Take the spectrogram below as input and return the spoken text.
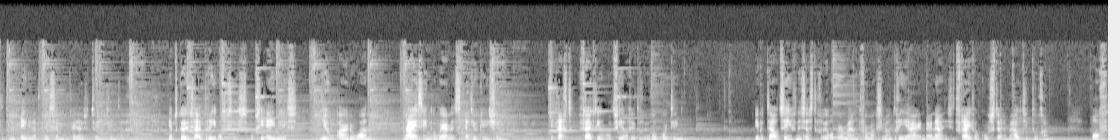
tot en met 31 december 2022. Je hebt keuze uit drie opties. Optie 1 is You Are The One Rising Awareness Education. Je krijgt 1544 euro korting. Je betaalt 67 euro per maand voor maximaal 3 jaar en daarna is het vrij van kosten en behoud je toegang. Of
